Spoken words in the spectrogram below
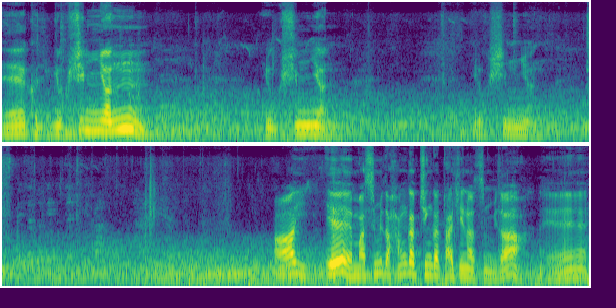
예, 그 60년 60년 60년 아, 이- 예, 맞습니다. 한갑 진갑 다 지났습니다. 예.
